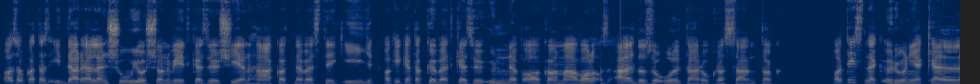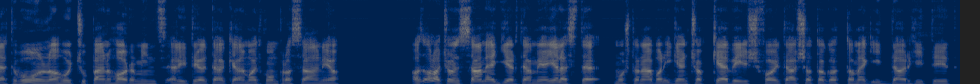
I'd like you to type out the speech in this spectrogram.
Azokat az iddár ellen súlyosan védkező sienhákat nevezték így, akiket a következő ünnep alkalmával az áldozó oltárokra szántak. A tisztnek örülnie kellett volna, hogy csupán harminc elítéltel kell majd kompraszálnia. Az alacsony szám egyértelműen jelezte, mostanában igencsak kevés fajtása tagadta meg Iddár hitét.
